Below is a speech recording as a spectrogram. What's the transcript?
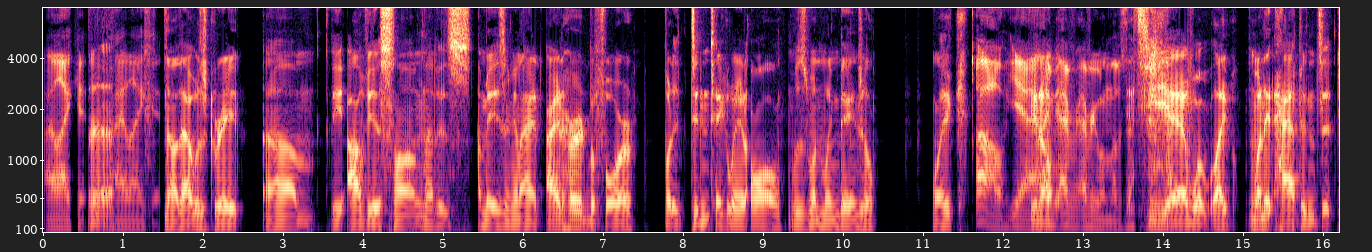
I like it. Yeah. I like it. No, that was great. Um, the obvious song that is amazing, and I I had heard before, but it didn't take away at all. Was One Winged Angel, like Oh yeah, You know- I mean, everyone loves that. Song. yeah, what like when it happens, it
